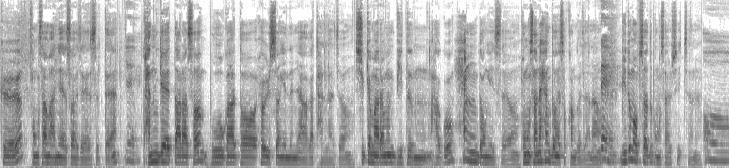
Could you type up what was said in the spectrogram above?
그 봉사 많이 해서 제가 했을 때 예. 관계에 따라서 뭐가 더 효율성 있느냐가 달라져. 쉽게 말하면 믿음하고 행동이 있어요. 봉사는 행동에 속한 거잖아. 네. 믿음 없어도 봉사할 수 있잖아. 어,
